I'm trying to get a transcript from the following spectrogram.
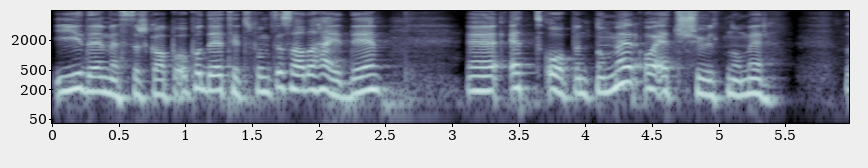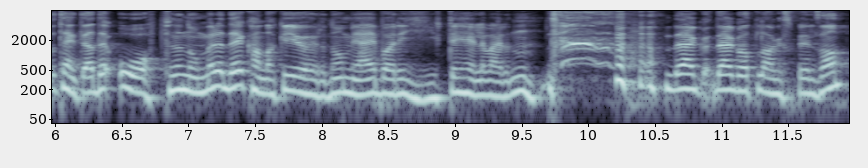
i det mesterskapet. Og på det tidspunktet så hadde Heidi eh, et åpent nummer og et skjult nummer. Så tenkte jeg at det åpne nummeret det kan da ikke gjøre noe om jeg bare gir til hele verden. det, er, det er godt lagspill. sant?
